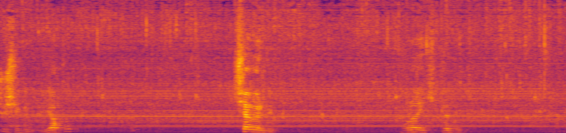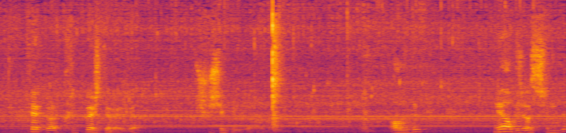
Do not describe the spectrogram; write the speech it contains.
şu şekilde yapıp çevirdik. Burayı kilitledik. Tekrar 45 derece şu şekilde aldık. Ne yapacağız şimdi?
